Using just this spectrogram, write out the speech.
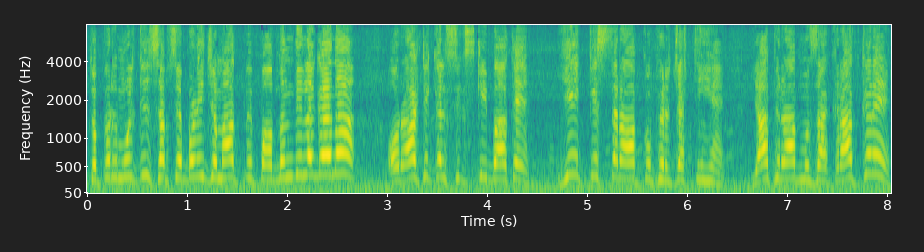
तो फिर मुल्क की सबसे बड़ी जमात पर पाबंदी लगाना और आर्टिकल सिक्स की बातें, ये किस तरह आपको फिर जचती हैं? या फिर आप मुजाकर करें,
